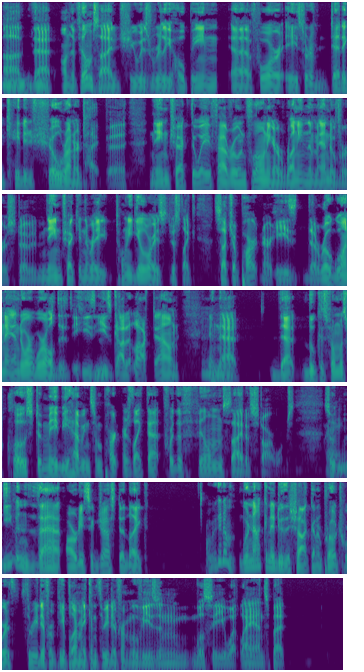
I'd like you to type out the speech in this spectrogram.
Uh, mm-hmm. That on the film side, she was really hoping uh, for a sort of dedicated showrunner type, uh, name check the way Favreau and Filoni are running the Mandoverse, uh, name checking the way Tony Gilroy is just like such a partner. He's the Rogue One Andor world. He's he's got it locked down, mm-hmm. and that that Lucasfilm was close to maybe having some partners like that for the film side of Star Wars. So right. even that already suggested like we're gonna we're not gonna do the shotgun approach where three different people are making three different movies and we'll see what lands, but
